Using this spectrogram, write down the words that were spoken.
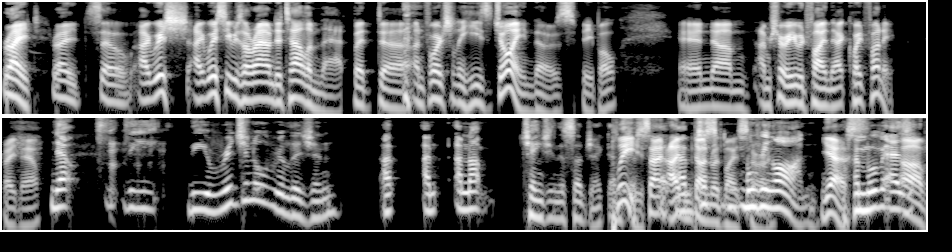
right, right. So I wish I wish he was around to tell him that, but uh, unfortunately, he's joined those people, and um, I'm sure he would find that quite funny right now. Now, the the original religion. I, I'm I'm not changing the subject. I'm Please, just- I- I'm done with my story. Moving on. Yes, I'm moving as Oh,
